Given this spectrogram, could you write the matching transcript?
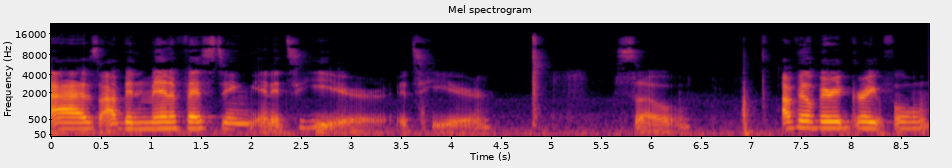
as I've been manifesting and it's here. It's here. So I feel very grateful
